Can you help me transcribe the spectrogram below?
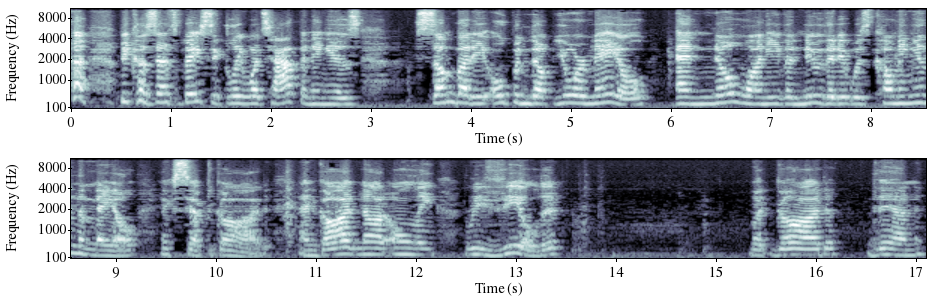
because that's basically what's happening is somebody opened up your mail and no one even knew that it was coming in the mail except God. And God not only revealed it, but God then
